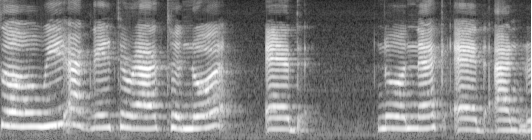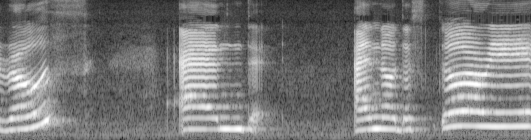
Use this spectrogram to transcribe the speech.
So we are going to write to no and no neck and and rose and I know the story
